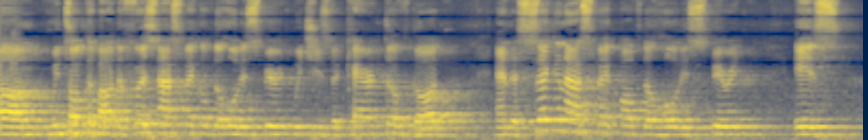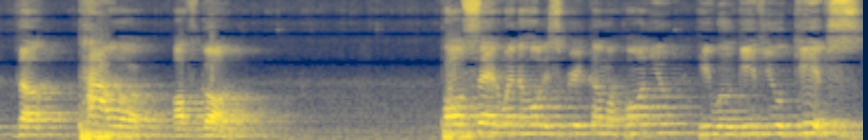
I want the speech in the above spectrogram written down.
um, we talked about the first aspect of the Holy Spirit, which is the character of God. And the second aspect of the Holy Spirit is the power of God. Paul said, when the Holy Spirit come upon you, he will give you gifts.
